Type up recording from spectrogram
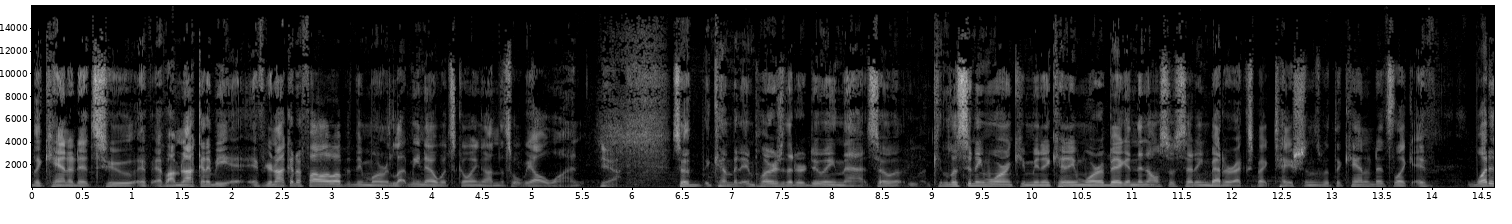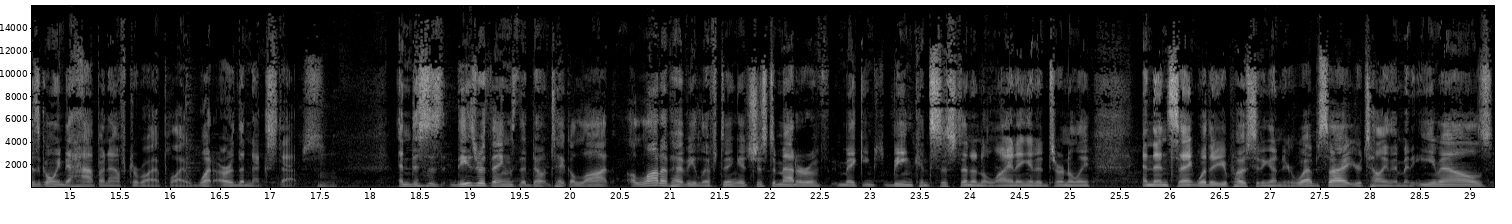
the candidates who, if, if I'm not going to be, if you're not going to follow up anymore, let me know what's going on. That's what we all want. Yeah. So the company employers that are doing that, so listening more and communicating more are big, and then also setting better expectations with the candidates. Like, if what is going to happen after I apply? What are the next steps? Mm. And this is these are things that don't take a lot a lot of heavy lifting. It's just a matter of making being consistent and aligning it internally, and then saying whether you're posting on your website, you're telling them in emails,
